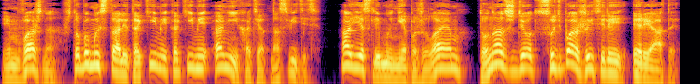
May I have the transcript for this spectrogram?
Им важно, чтобы мы стали такими, какими они хотят нас видеть. А если мы не пожелаем, то нас ждет судьба жителей Эриаты.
